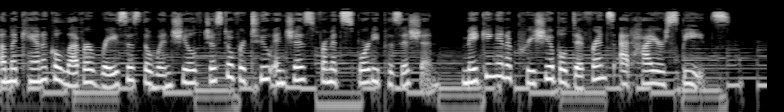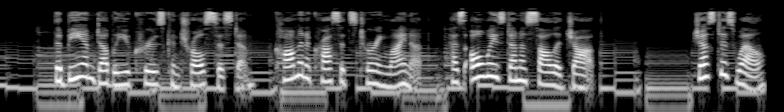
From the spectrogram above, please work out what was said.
a mechanical lever raises the windshield just over 2 inches from its sporty position, making an appreciable difference at higher speeds. The BMW Cruise Control System, common across its touring lineup, has always done a solid job. Just as well,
